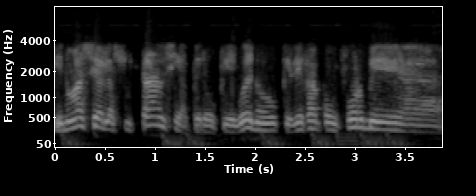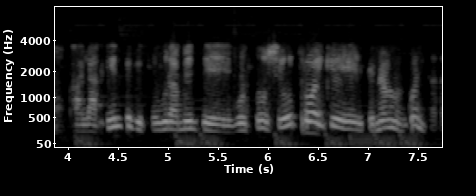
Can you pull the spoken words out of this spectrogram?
que no hace a la sustancia, pero que bueno, que deja conforme a, la gente que seguramente votó ese otro, hay que tenerlo en cuenta.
